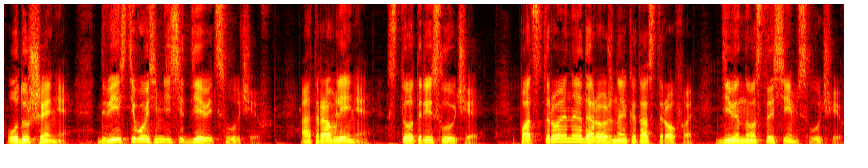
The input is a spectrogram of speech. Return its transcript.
Удушение – 289 случаев. Отравление – 103 случая. Подстроенная дорожная катастрофа – 97 случаев.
